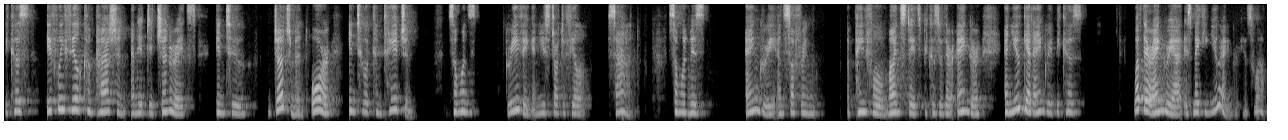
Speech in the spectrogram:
Because if we feel compassion and it degenerates into judgment or into a contagion, someone's grieving and you start to feel sad. Someone is angry and suffering a painful mind states because of their anger, and you get angry because what they're angry at is making you angry as well.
